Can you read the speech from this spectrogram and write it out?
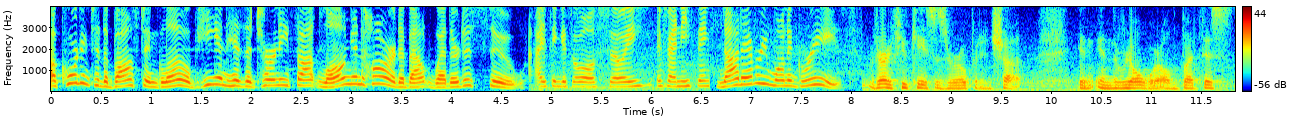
According to the Boston Globe, he and his attorney thought long and hard about whether to sue. I think it's a little silly, if anything. Not everyone agrees. Very few cases are open and shut in, in the real world, but this,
